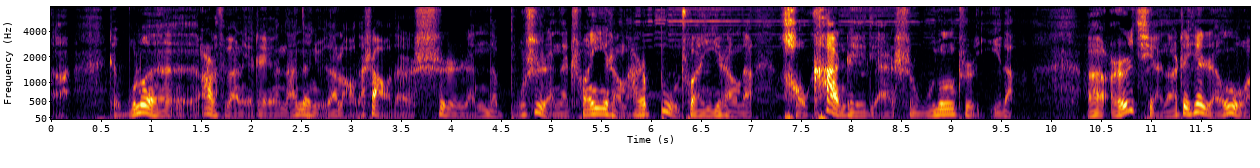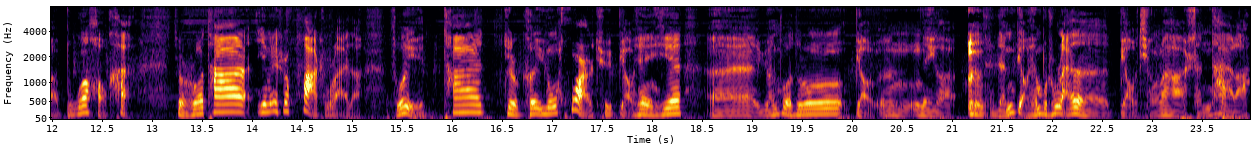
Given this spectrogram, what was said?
啊。这无论二次元里这个男的、女的、老的、少的，是人的、不是人的，穿衣裳的还是不穿衣裳的，好看这一点是毋庸置疑的。呃，而且呢，这些人物啊，不光好看。就是说，它因为是画出来的，所以它就是可以用画去表现一些呃原作中表嗯那个 人表现不出来的表情啦、神态啦，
